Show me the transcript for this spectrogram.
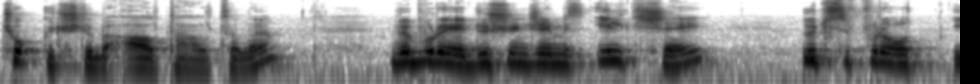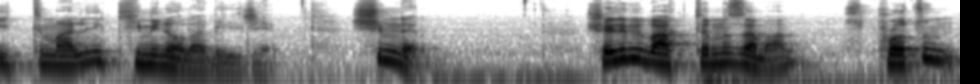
çok güçlü bir alt altılı ve buraya düşüneceğimiz ilk şey 3-0 ihtimalinin kimin olabileceği. Şimdi şöyle bir baktığımız zaman Sprout'un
